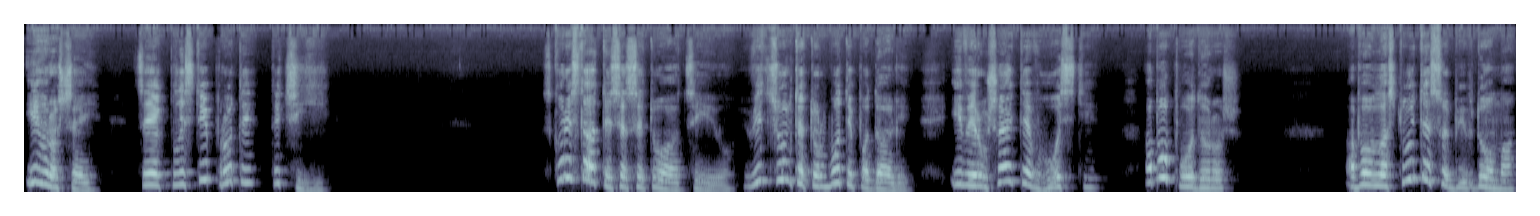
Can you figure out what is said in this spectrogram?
і грошей. Це як плисти проти течії. Скористайтеся ситуацією, відсуньте турботи подалі і вирушайте в гості або подорож, або влаштуйте собі вдома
